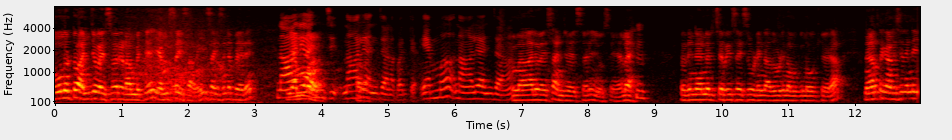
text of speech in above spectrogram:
മൂന്ന് ടു അഞ്ച് വയസ്സ് വരെ ഇടാൻ പറ്റിയ എം സൈസ് ആണ്. ഈ സൈസിന്റെ പേര് നാല് അഞ്ച് നാല് അഞ്ചാണ് പറ്റുക എം നാല് അഞ്ചാണ്. നാല് വയസ്സ് അഞ്ച് വയസ്സ് വരെ യൂസ് ചെയ്യാം അല്ലെ? ഇതിന്റെ തന്നെ ഒരു ചെറിയ സൈസ് കൂടി ഉണ്ട്. അതുകൂടി നമുക്ക് നോക്കി വരാം. നേരത്തെ കാണിച്ചതിന്റെ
